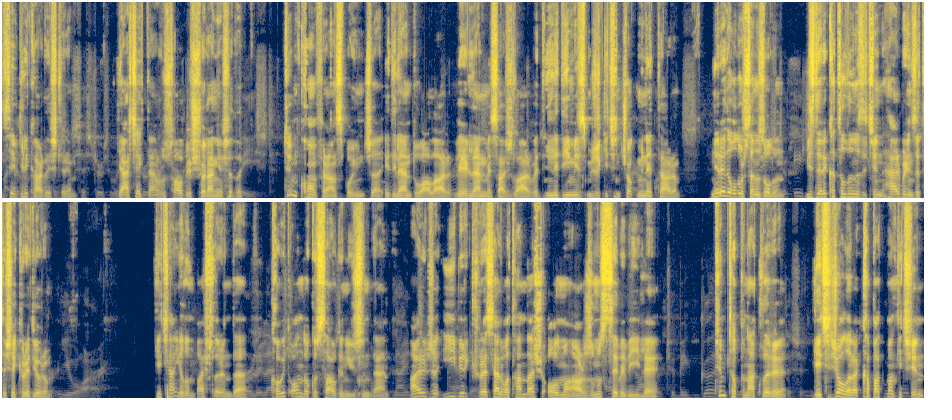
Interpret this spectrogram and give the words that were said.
Sevgili kardeşlerim, gerçekten ruhsal bir şölen yaşadık. Tüm konferans boyunca edilen dualar, verilen mesajlar ve dinlediğimiz müzik için çok minnettarım. Nerede olursanız olun, bizlere katıldığınız için her birinize teşekkür ediyorum. Geçen yılın başlarında COVID-19 salgını yüzünden ayrıca iyi bir küresel vatandaş olma arzumuz sebebiyle tüm tapınakları geçici olarak kapatmak için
